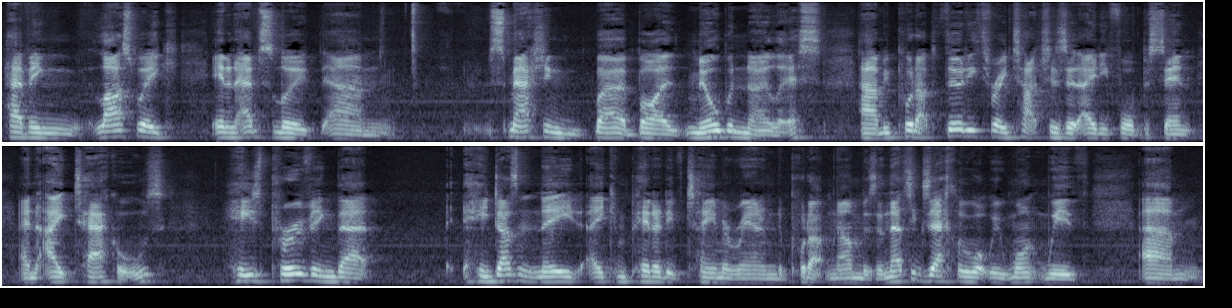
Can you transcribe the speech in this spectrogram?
having last week in an absolute. Um, Smashing by, by Melbourne, no less. Um, he put up 33 touches at 84% and eight tackles. He's proving that he doesn't need a competitive team around him to put up numbers, and that's exactly what we want with um,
